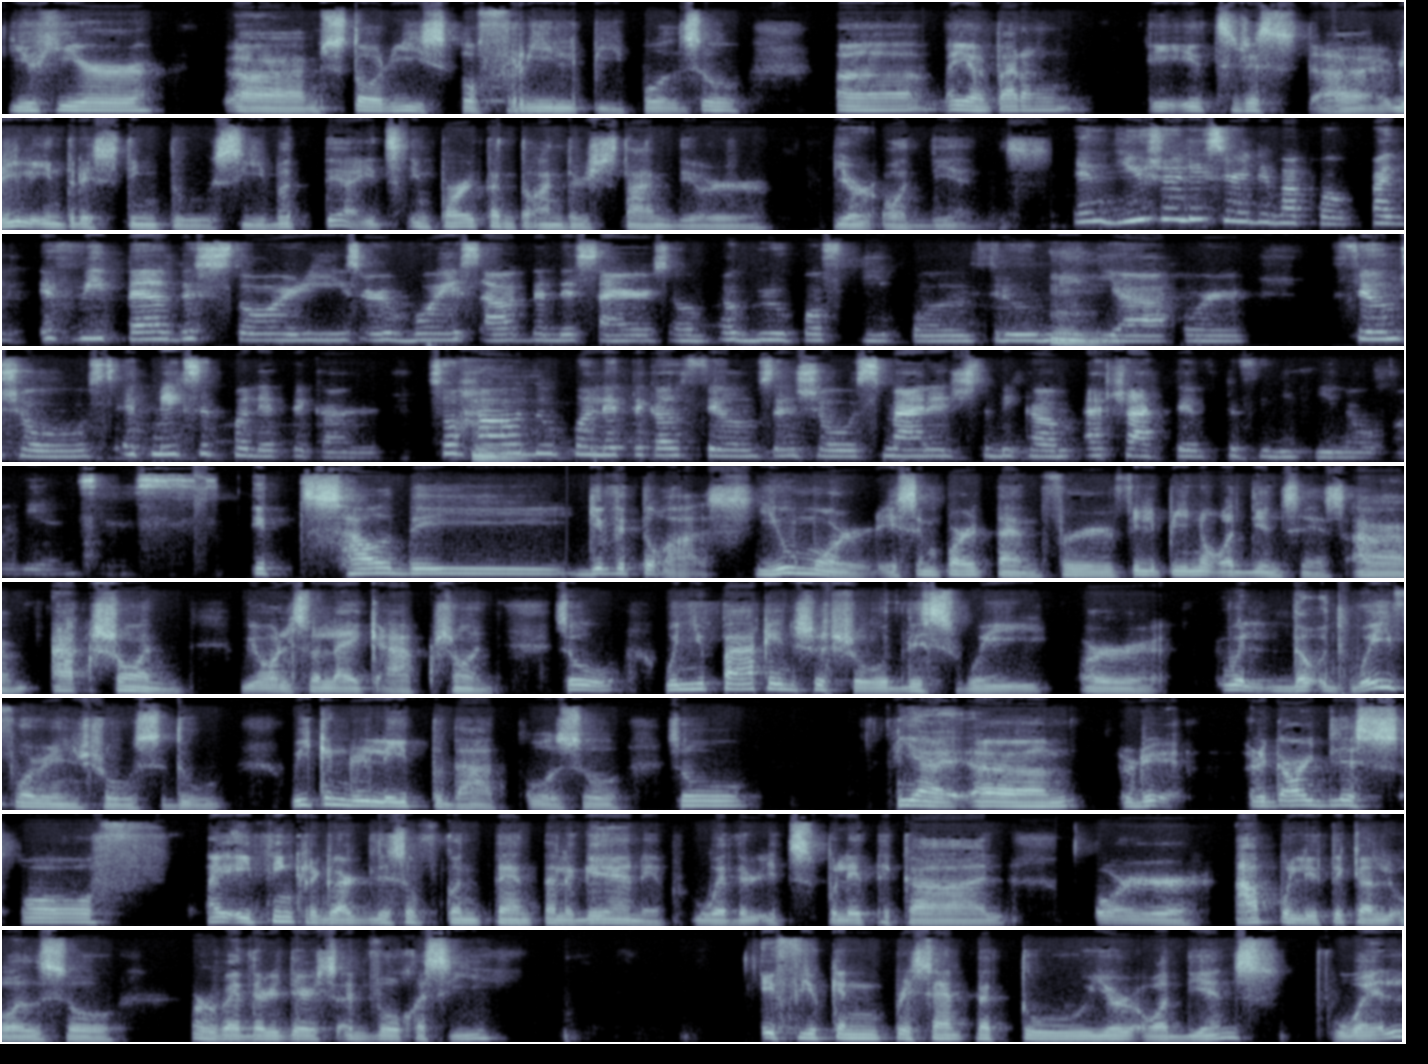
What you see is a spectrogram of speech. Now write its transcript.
you hear um, stories of real people. So, uh, ayun, parang it's just uh, really interesting to see. But yeah, it's important to understand your your audience. And usually, sir, di ba po, pag, if we tell the stories or voice out the desires of a group of people through hmm. media mm. or film shows, it makes it political. So how mm. do political films and shows manage to become attractive to Filipino audiences? It's how they give it to us. Humor is important for Filipino audiences. Um, action, we also like action. So when you package a show this way, or well the, the way foreign shows do we can relate to that also so yeah um re- regardless of I, I think regardless of content talaga yan eh, whether it's political or apolitical also or whether there's advocacy if you can present that to your audience well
